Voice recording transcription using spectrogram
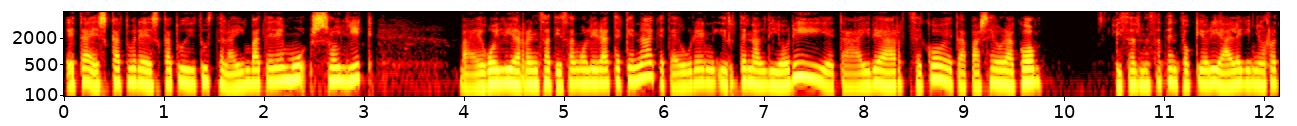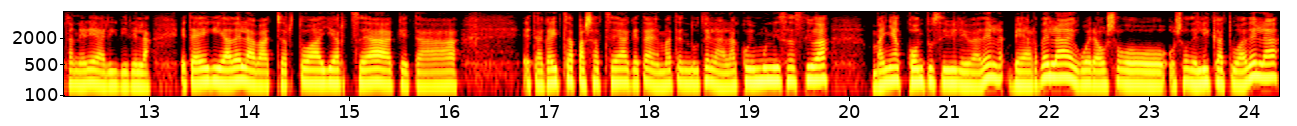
eta eskatu ere eskatu dituztela hainbat eremu soilik ba, egoiliarrentzat izango liratekenak, eta euren irtenaldi hori, eta aire hartzeko, eta paseorako, izan dezaten toki hori alegin horretan ere ari direla. Eta egia dela bat txertoa jartzeak eta eta gaitza pasatzeak eta ematen dutela alako immunizazioa, baina kontu zibili badela, behar dela, egoera oso, oso delikatua dela,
